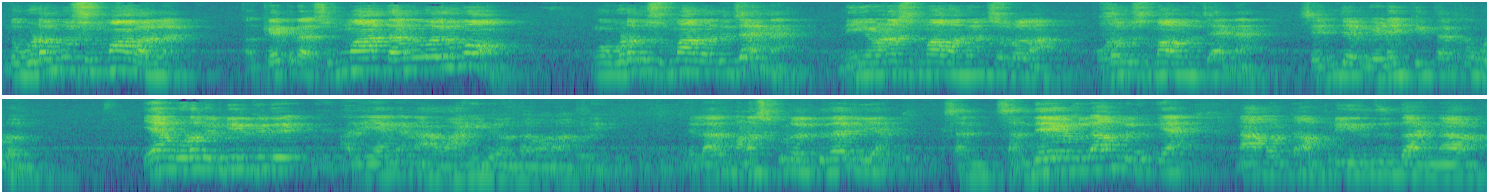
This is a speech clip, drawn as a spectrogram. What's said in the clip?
இந்த உடம்பு சும்மா வரல. கேட்கிற சும்மா தனு வருமோ உங்க உடம்பு சும்மா வந்துச்சா என்ன? நீங்க வேணா சும்மா வந்தேன்னு சொல்லலாம். உடம்பு சும்மா வந்துச்சா என்ன? செஞ்ச வினைக்கு தக்க உடம்பு. ஏன் உடம்பு இப்படி இருக்குது? அது ஏங்க நான் வாங்கிட்டு வந்தேன் அப்படின்னு எல்லாரும் மனசுக்குள்ள இருக்குதா இல்லையா? சந்தேகம் இல்லாமல் இருக்கு. ஏன்? நான் மட்டும் அப்படி இருந்திருந்தா இந்நேரம்?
